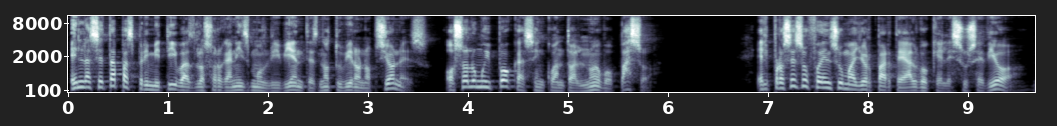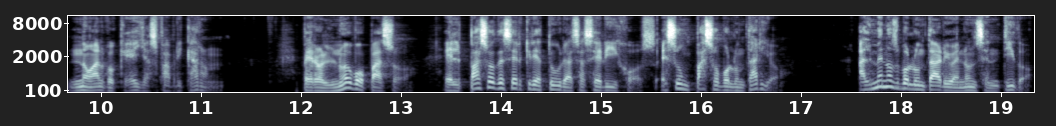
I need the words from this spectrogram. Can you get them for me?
en las etapas primitivas los organismos vivientes no tuvieron opciones, o solo muy pocas en cuanto al nuevo paso. El proceso fue en su mayor parte algo que les sucedió, no algo que ellas fabricaron. Pero el nuevo paso, el paso de ser criaturas a ser hijos, es un paso voluntario. Al menos voluntario en un sentido.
